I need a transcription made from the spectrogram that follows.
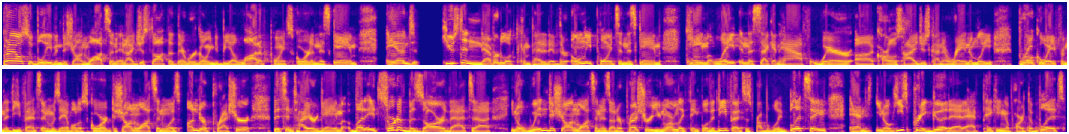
But I also believe in Deshaun Watson, and I just thought that there were going to be a lot of points scored in this game, and Houston never looked competitive. Their only points in this game came late in the second half, where uh, Carlos Hyde just kind of randomly broke away from the defense and was able to score. Deshaun Watson was under pressure this entire game, but it's sort of bizarre that, uh, you know, when Deshaun Watson is under pressure, you normally think, well, the defense is probably blitzing, and, you know, he's pretty good at, at picking apart the blitz,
